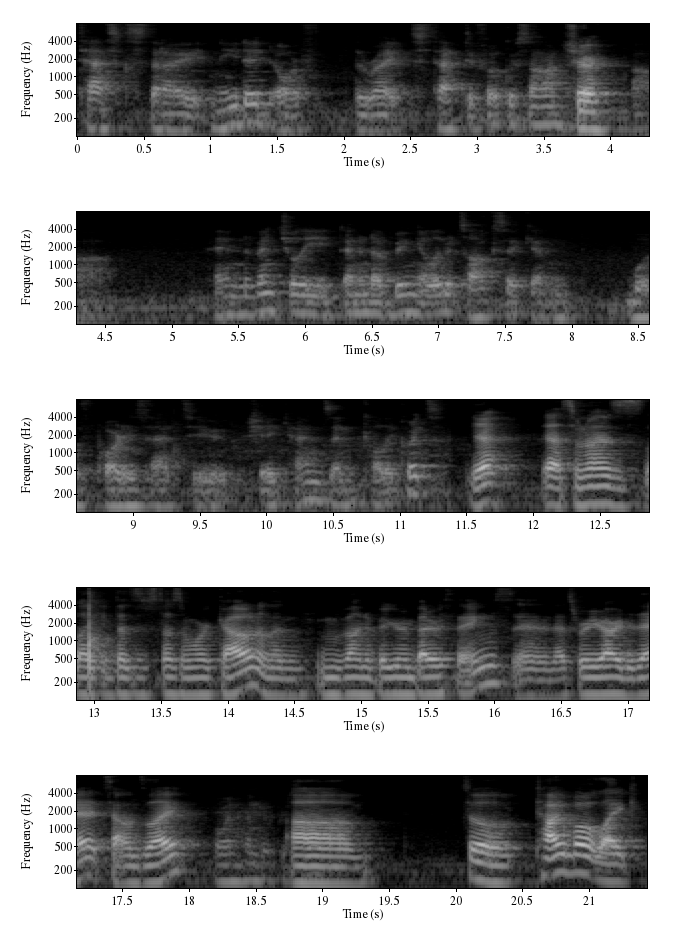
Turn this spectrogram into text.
tasks that I needed or f- the right stack to focus on. Sure. Uh, and eventually it ended up being a little toxic, and both parties had to shake hands and call it quits. Yeah. Yeah. Sometimes like it does, just doesn't work out, and then you move on to bigger and better things, and that's where you are today. It sounds like. 100%. Um, so talk about like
